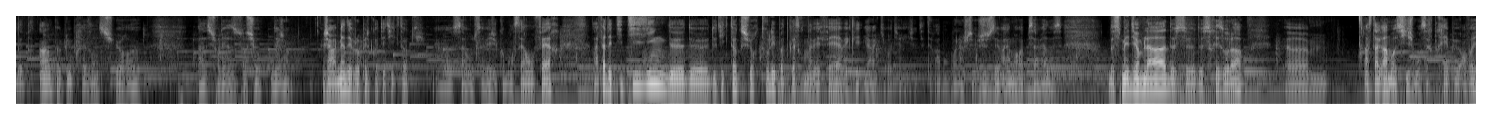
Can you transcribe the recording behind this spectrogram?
d'être un peu plus présent sur bah, sur les réseaux sociaux déjà. J'aimerais bien développer le côté TikTok. Euh, ça, vous le savez, j'ai commencé à en faire, à faire des petits teasings de, TikTok sur tous les podcasts qu'on avait fait avec les liens qui redirigent, etc. Bon, voilà, je, sais vraiment pas servir de ce, médium-là, de ce, réseau-là. Euh, Instagram aussi, je m'en sers très peu. En vrai,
